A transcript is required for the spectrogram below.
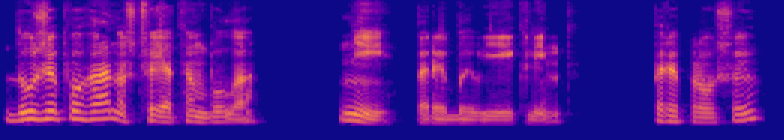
Дуже погано, що я там була. Ні, перебив її Клінт. Перепрошую.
